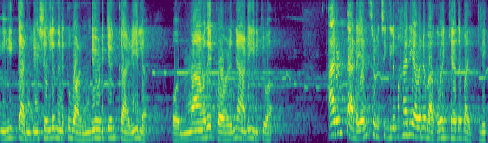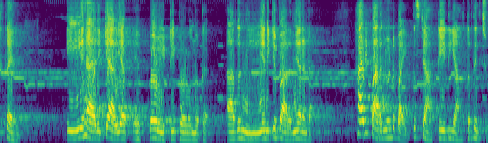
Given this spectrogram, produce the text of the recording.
ഈ കണ്ടീഷനിൽ നിനക്ക് വണ്ടി ഓടിക്കാൻ കഴിയില്ല. ഒന്നാമതേ കുഴഞ്ഞാടി ഇരിക്കുക അരുൺ തടയാൻ ശ്രമിച്ചെങ്കിലും ഹരി അവനെ വകവയ്ക്കാതെ ബൈക്കിലേക്ക് കയറി. ഈ ഹരിക്ക് അറിയാം എപ്പോൾ വീട്ടിൽ പോകണമെന്നൊക്കെ അത് നീ എനിക്ക് പറഞ്ഞു തരണ്ട. ഹരി പറഞ്ഞുകൊണ്ട് ബൈക്ക് സ്റ്റാർട്ട് ചെയ്ത് യാത്ര തിരിച്ചു.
